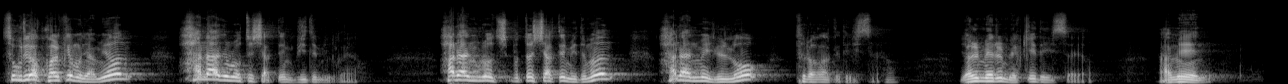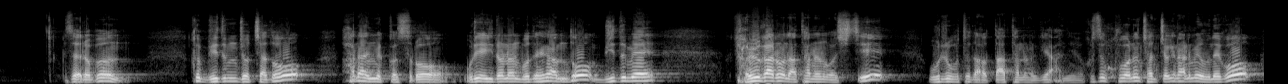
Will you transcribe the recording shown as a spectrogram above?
그래서 우리가 구할 게 뭐냐면 하나님으로부터 시작된 믿음인 거예요. 하나님으로부터 시작된 믿음은 하나님의 일로 들어가게 돼 있어요. 열매를 맺게 돼 있어요. 아멘. 그래서 여러분 그 믿음조차도 하나님의 것으로 우리의 일어난 모든 행함도 믿음의 결과로 나타나는 것이지 우리로부터 나, 나타나는 게 아니에요. 그래서 구원은 전적인 하나님의 은혜고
